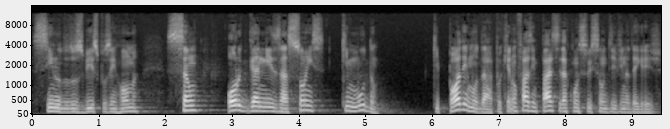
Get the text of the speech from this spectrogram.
Sínodo dos bispos em Roma, são organizações que mudam que podem mudar, porque não fazem parte da constituição divina da igreja,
